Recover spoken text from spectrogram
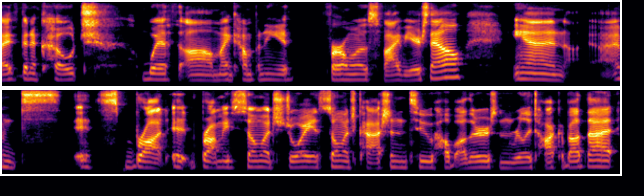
i've been a coach with um, my company for almost five years now and i'm it's brought it brought me so much joy and so much passion to help others and really talk about that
